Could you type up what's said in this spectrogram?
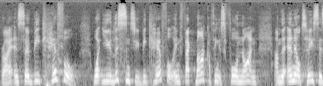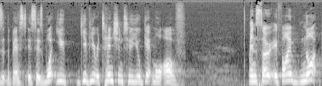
right? And so be careful what you listen to. Be careful. In fact, Mark, I think it's 4 9, um, the NLT says it the best. It says, What you give your attention to, you'll get more of. And so, if I'm not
